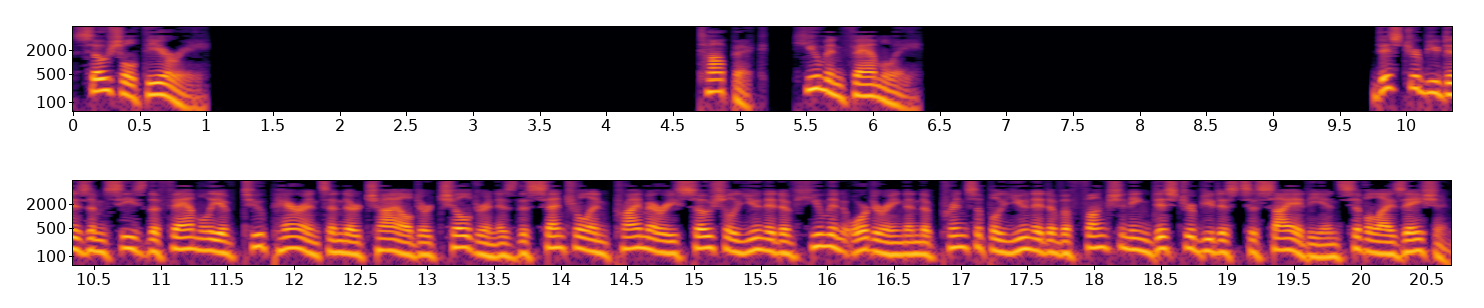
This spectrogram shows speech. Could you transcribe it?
Social theory Human family Distributism sees the family of two parents and their child or children as the central and primary social unit of human ordering and the principal unit of a functioning distributist society and civilization.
